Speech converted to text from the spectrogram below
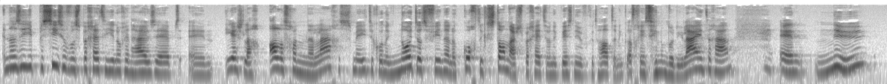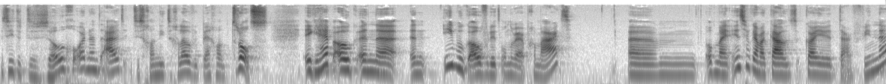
En dan zie je precies hoeveel spaghetti je nog in huis hebt. En eerst lag alles gewoon in een laag gesmeten. Kon ik nooit wat vinden. En dan kocht ik standaard spaghetti, want ik wist niet of ik het had. En ik had geen zin om door die la in te gaan. En nu ziet het er zo geordend uit. Het is gewoon niet te geloven. Ik ben gewoon trots. Ik heb ook een, een e-book over dit onderwerp gemaakt. Um, op mijn Instagram-account kan je het daar vinden.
